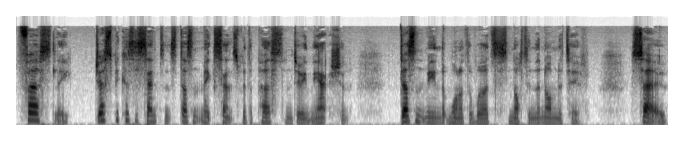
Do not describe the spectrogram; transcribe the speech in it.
Firstly, just because a sentence doesn't make sense with the person doing the action doesn't mean that one of the words is not in the nominative. So,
